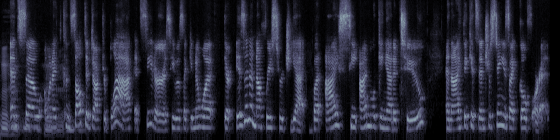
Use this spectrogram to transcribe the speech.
Mhm. And so when I consulted Dr. Black at Cedars, he was like, you know what? There isn't enough research yet, but I see, I'm looking at it too. And I think it's interesting. He's like, go for it.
